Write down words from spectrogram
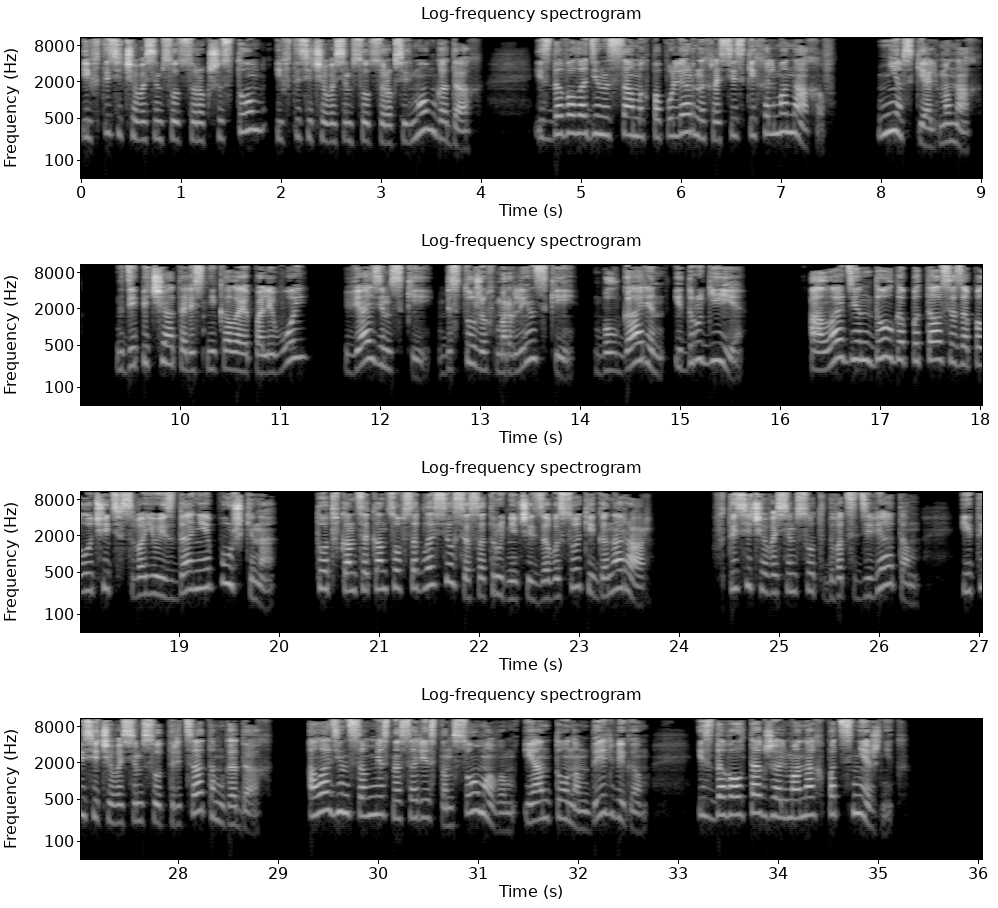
и в 1846 и в 1847 годах издавал один из самых популярных российских альманахов «Невский альманах», где печатались Николай Полевой, Вяземский, Бестужев-Марлинский, Булгарин и другие. Аладдин долго пытался заполучить в свое издание Пушкина. Тот в конце концов согласился сотрудничать за высокий гонорар. В 1829 и 1830 годах Аладдин совместно с Арестом Сомовым и Антоном Дельвигом издавал также альманах «Подснежник».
